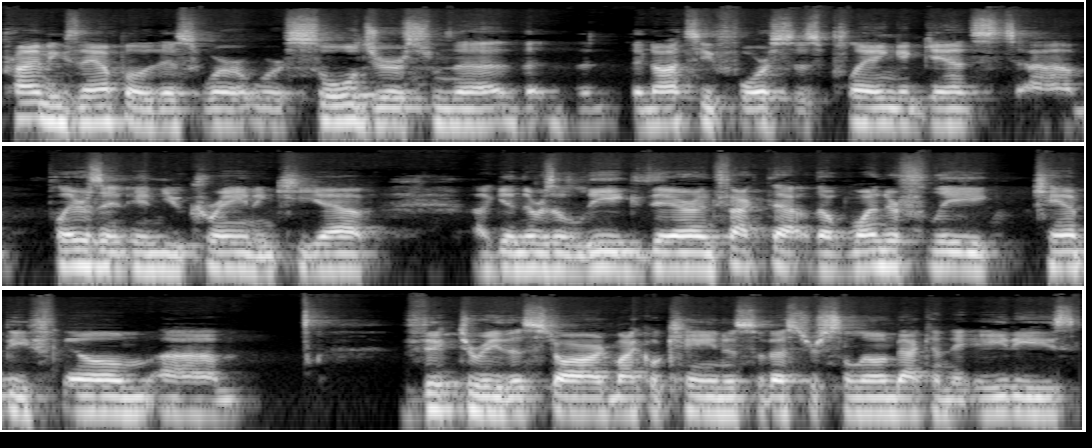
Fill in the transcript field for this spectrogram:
prime example of this were, were soldiers from the, the, the Nazi forces playing against um, players in, in Ukraine and Kiev. Again, there was a league there. In fact, that the wonderfully campy film um, Victory that starred Michael Caine and Sylvester Stallone back in the 80s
